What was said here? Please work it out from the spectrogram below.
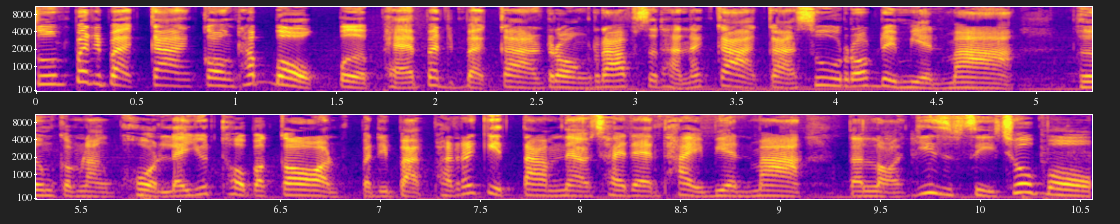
ศูนย์ปฏิบัติการกองทัพบบก เปิดแผนปฏิบัติการรองรับสถานการณ์การสู้รบในเมียนมา เพิ่มกำลังพลและยุทธปกรณ์ ปฏิบัติภารกิจตามแนวชายแดนไทยเมียนมา ตลอด 24 ชั่วโมง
